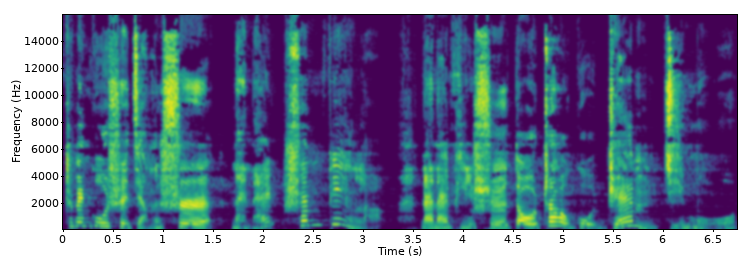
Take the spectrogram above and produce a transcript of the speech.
这篇故事讲的是奶奶生病了。奶奶平时都照顾 Jim 吉姆，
